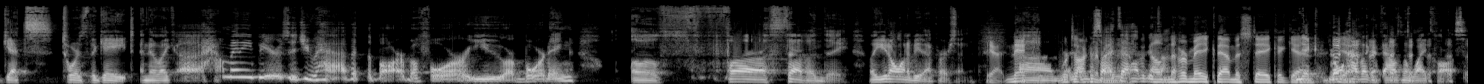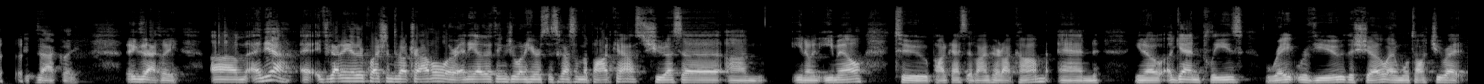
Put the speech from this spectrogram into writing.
gets towards the gate and they're like, uh, how many beers did you have at the bar before you are boarding? Of uh, 70. Like you don't want to be that person. Yeah, Nick, Um, we're talking about that, have a good I'll time. never make that mistake again. Nick, don't Yeah. have like a thousand white claws. exactly. Exactly. Um, and yeah, if you've got any other questions about travel or any other things you want to hear us discuss on the podcast, shoot us a, um, you know, an email to podcast at vinepair.com. And, you know, again, please rate, review the show, and we'll talk to you right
